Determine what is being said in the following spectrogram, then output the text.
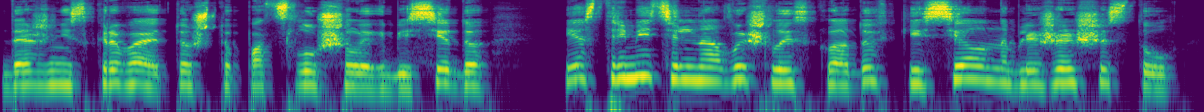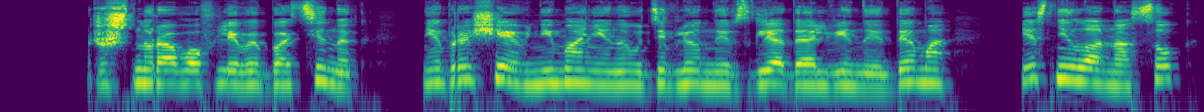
Даже не скрывая то, что подслушала их беседу, я стремительно вышла из кладовки и села на ближайший стул. Расшнуровав левый ботинок, не обращая внимания на удивленные взгляды Альвины и Дема, я сняла носок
